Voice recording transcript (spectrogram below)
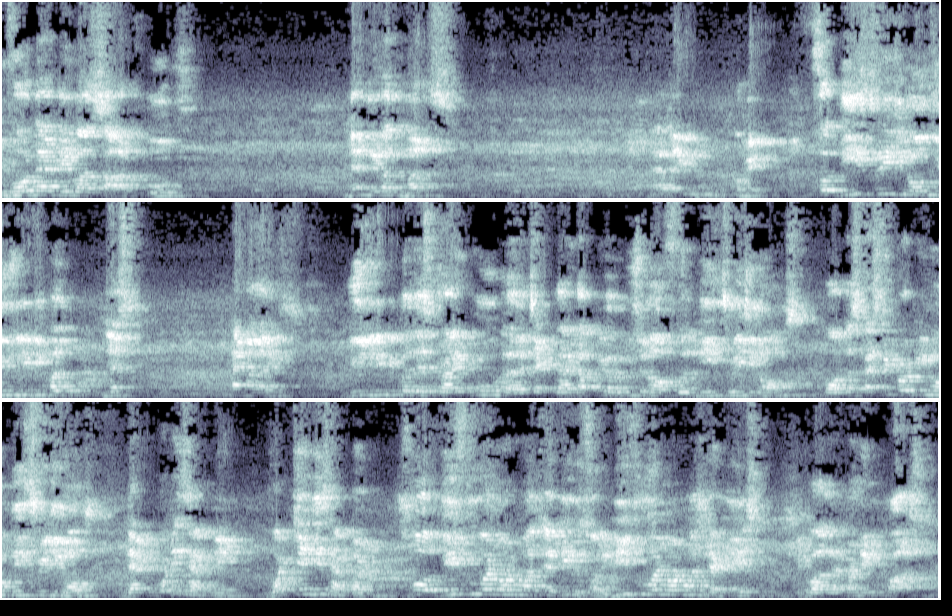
Before that there was SARS-CoV. Then there was MERS. I. Okay. So these three genomes usually people just analyze. Usually people just try to uh, check the adaptive evolution of uh, these three genomes or the specific protein of these three genomes that what is happening, what changes happened. So these two are not much, uh, these, sorry, these two are not much deadliest. It was happened in past,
